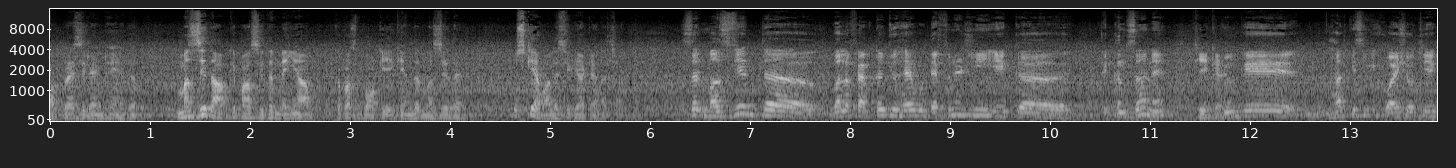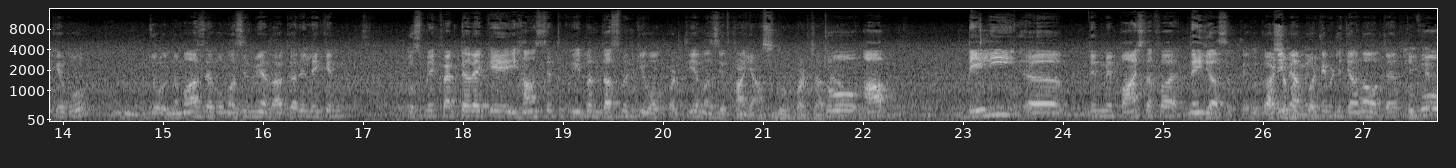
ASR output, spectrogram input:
आप रेजिडेंट हैं इधर। मस्जिद आपके पास इधर नहीं है आपके पास ब्लॉक ए के अंदर मस्जिद है। उसके हवाले से क्या कहना चाहते हैं? सर मस्जिद वाला फैक्टर जो है वो डेफिनेटली एक एक कंसर्न है। ठीक है। क्योंकि हर किसी की ख्वाहिश होती है कि वो जो नमाज़ है वो मस्जिद में अदा करे लेकिन उसमें एक फैक्टर है कि यहाँ से तकरीबन 10 मिनट की वॉक पड़ती है मस्जिद हाँ यहाँ से दूर पड़ जाता तो है आप डेली दिन में पाँच दफ़ा नहीं जा सकते तो गाड़ी में आपको अल्टीमेटली जाना होता है तो वो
